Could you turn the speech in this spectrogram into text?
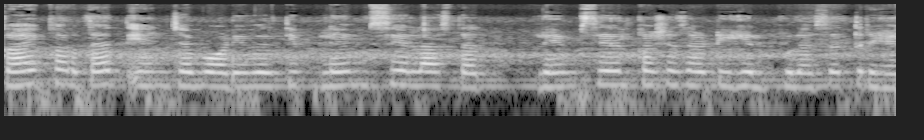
काय करतात? यांच्या बॉडीवरती फ्लेम सेल असतात. फ्लेम सेल कशासाठी हेल्पफुल असतात? तर हे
